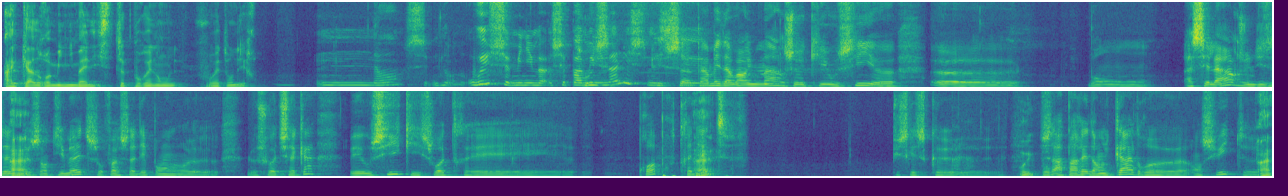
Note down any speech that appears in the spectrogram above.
Un cadre minimaliste, pourrait-on pourrait-on dire? Non, c'est- non. oui, c'est minima... c'est pas Oui, minimaliste, mais ça permet d'avoir une marge qui est aussi euh, euh, bon, assez large, une dizaine Hein de centimètres, enfin ça dépend euh, le choix de chacun, mais aussi qui soit très propre, très net. Puisque ce que euh, Oui, pour- ça apparaît dans le cadre euh, ensuite. euh, Ouais.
